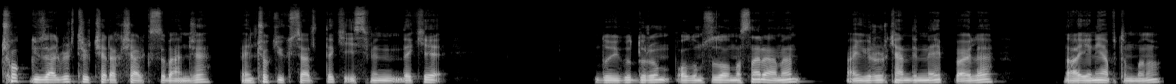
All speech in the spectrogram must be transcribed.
Çok güzel bir Türkçe rock şarkısı bence. Beni çok yükseltti ki ismindeki duygu durum olumsuz olmasına rağmen ben yürürken dinleyip böyle Daha yeni yaptım bunu.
